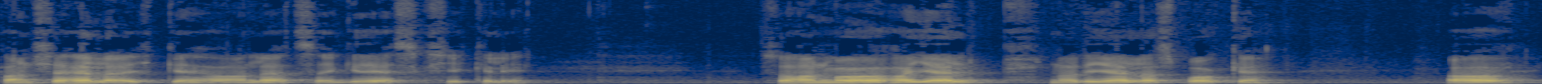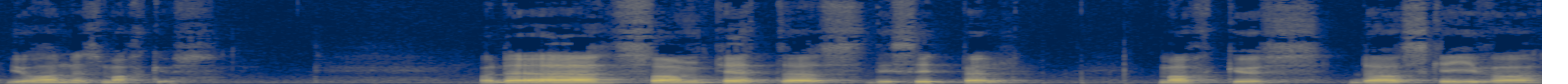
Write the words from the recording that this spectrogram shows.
Kanskje heller ikke har han lært seg gresk skikkelig. Så han må ha hjelp når det gjelder språket, av Johannes Markus. Og det er som Peters disippel Markus da skriver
